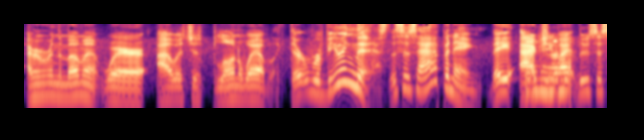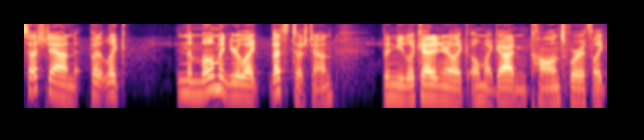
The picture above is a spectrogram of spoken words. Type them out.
I remember in the moment where I was just blown away. I'm like, they're reviewing this. This is happening. They actually Mhm. might lose this touchdown, but like in the moment, you're like, that's a touchdown. But then you look at it and you're like, oh my god. And Collinsworth like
